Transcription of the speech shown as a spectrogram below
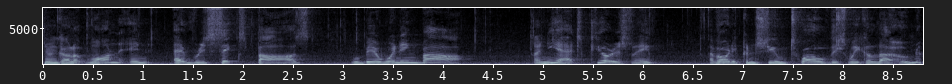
we go, look, one in every six bars will be a winning bar. And yet, curiously, I've already consumed 12 this week alone,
